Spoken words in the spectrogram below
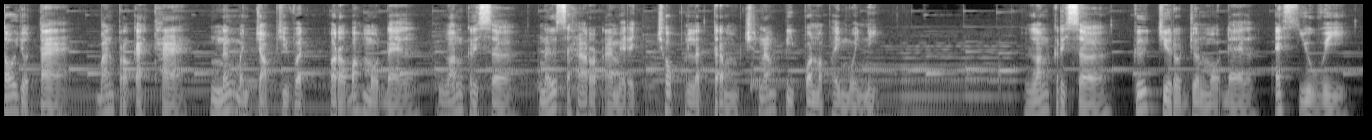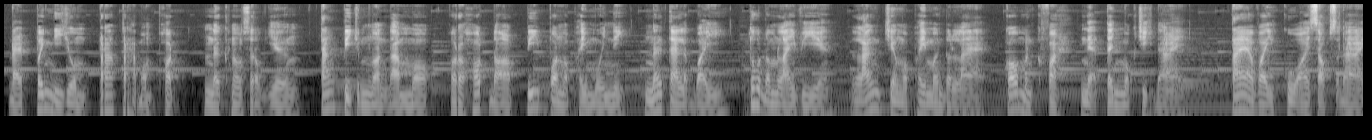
Toyota បានប្រកាសថានឹងបញ្ចប់ជីវិតរបស់ model Land Cruiser នៅសហរដ្ឋអាមេរិកឈប់ផលិតត្រឹមឆ្នាំ2021នេះ Land Cruiser គឺជារថយន្ត model SUV ដែលពេញនិយមប្រើប្រាស់បំផុត នៅក្នុងស្រុកយើង តាំងពីចំនួនដើមមករហូតដល់2021នេះនៅតែល្បីទោះតម្លៃវា ឡើងជាង200,000ដុល្លារក៏មិនខ្វះអ្នកទិញមកជិះដែរតែអ្វីគួរឲ្យសោកស្ដាយ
